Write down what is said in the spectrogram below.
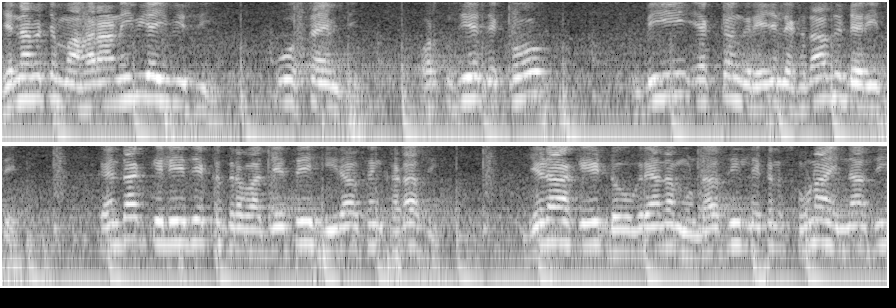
ਜਿਨ੍ਹਾਂ ਵਿੱਚ ਮਹਾਰਾਣੀ ਵੀ ਆਈ ਵੀ ਸੀ ਉਸ ਟਾਈਮ ਦੀ ਔਰ ਤੁਸੀਂ ਇਹ ਦੇਖੋ ਵੀ ਇੱਕ ਅੰਗਰੇਜ਼ ਲਿਖਦਾ ਉਹਦੀ ਡੇਰੀ ਤੇ। ਕਹਿੰਦਾ ਕਿਲੇ ਦੇ ਇੱਕ ਦਰਵਾਜ਼ੇ ਤੇ ਹੀਰਾ ਸਿੰਘ ਖੜਾ ਸੀ, ਜਿਹੜਾ ਕਿ ਡੋਗਰਿਆਂ ਦਾ ਮੁੰਡਾ ਸੀ, ਲੇਕਿਨ ਸੋਹਣਾ ਇੰਨਾ ਸੀ,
